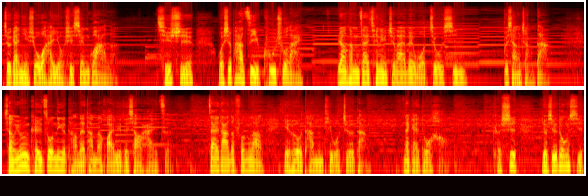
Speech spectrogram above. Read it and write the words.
就赶紧说我还有事先挂了。其实我是怕自己哭出来。”让他们在千里之外为我揪心，不想长大，想永远可以做那个躺在他们怀里的小孩子，再大的风浪也会有他们替我遮挡，那该多好！可是有些东西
